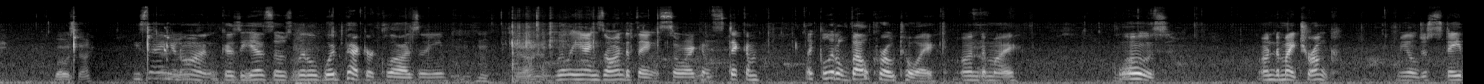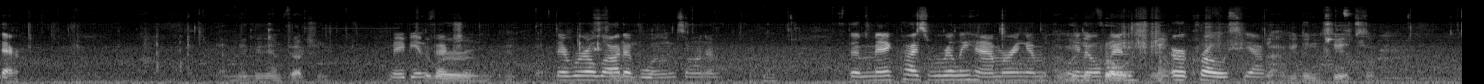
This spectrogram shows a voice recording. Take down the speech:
What was that? He's hanging on because he has those little woodpecker claws and he hmm Yeah, I really hangs on to things so I can stick him like a little Velcro toy onto my clothes, onto my trunk. And he'll just stay there. Yeah, maybe the infection. Maybe There infection. were- There were a lot of wounds on him. The magpies were really hammering him, Oh, you know, crows, when yeah. or crows, yeah. No, you didn't see it, so.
